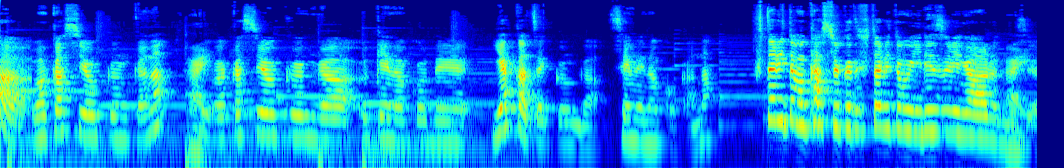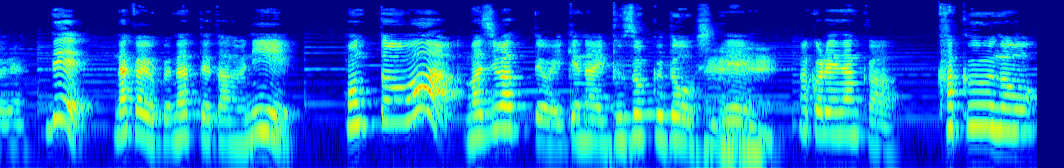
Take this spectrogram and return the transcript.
は若潮くんかな？はい。若潮くんが受けの子で、やかぜくんが攻めの子かな？二人とも褐色で二人とも入れ墨があるんですよね。で、仲良くなってたのに、本当は交わってはいけない部族同士で、うんうん。まあこれなんか架空の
